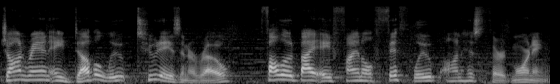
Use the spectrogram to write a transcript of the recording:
John ran a double loop two days in a row, followed by a final fifth loop on his third morning.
